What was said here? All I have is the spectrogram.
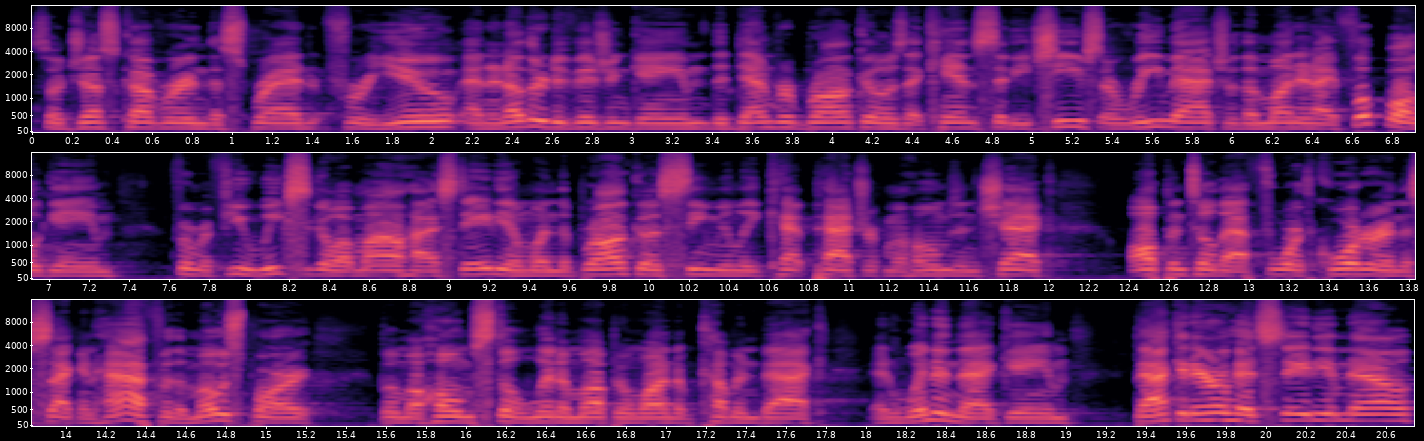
So just covering the spread for you and another division game, the Denver Broncos at Kansas City Chiefs, a rematch of the Monday Night Football game from a few weeks ago at Mile High Stadium when the Broncos seemingly kept Patrick Mahomes in check up until that fourth quarter in the second half for the most part, but Mahomes still lit him up and wound up coming back and winning that game. Back at Arrowhead Stadium now,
